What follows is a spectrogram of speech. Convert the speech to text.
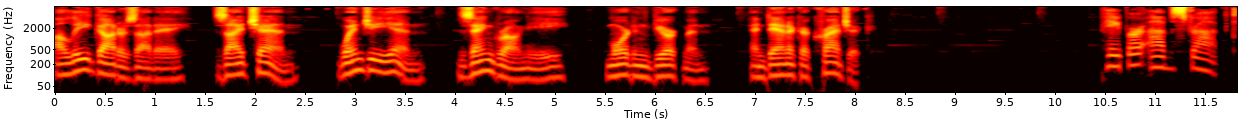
Ali Ghadirzadeh, Zai Chen, Wenjie Yin, Zhengrong Yi, Mårten Björkman, and Danica Kragic. Paper abstract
